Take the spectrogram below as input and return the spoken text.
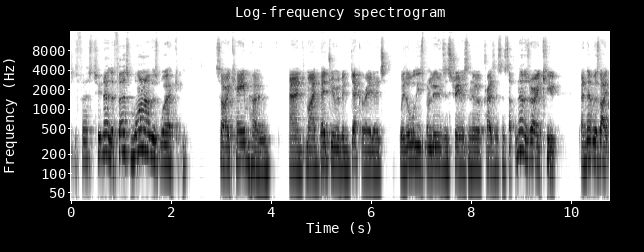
it the first two? No, the first one I was working. So I came home and my bedroom had been decorated with all these balloons and streamers and there were presents and stuff. And that was very cute. And that was like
